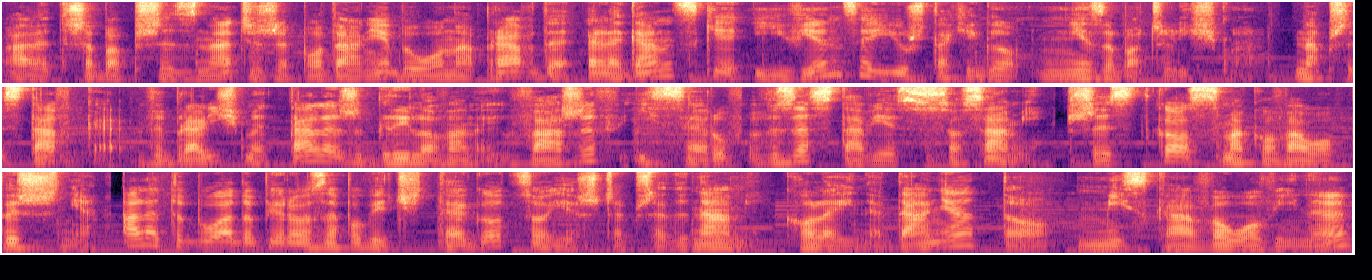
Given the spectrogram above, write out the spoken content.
ale trzeba przyznać, że podanie było naprawdę eleganckie i więcej już takiego nie zobaczyliśmy. Na przystawkę wybraliśmy talerz grillowanych warzyw i serów w zestawie z sosami. Wszystko smakowało pysznie, ale to była dopiero zapowiedź tego, co jeszcze przed nami. Kolejne dania to miska wołowiny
